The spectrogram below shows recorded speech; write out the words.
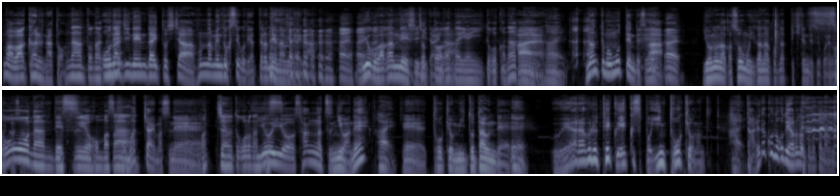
まあわかるなと。あ。なんとなくね。同じ年代としちゃこんな面倒くせえことやってらんねえなみたいな。はいはいはいよくわかんねえしちょっみたいな。とわかんないいいとこかなってははい。なんても思ってんですがはい世の中そうもいかなくなってきてんですよこれがそうなんですよ本間さん。困っちゃいますね。困っちゃうところなんです。いよいよ3月にはね、はい。えー東京ミッドタウンでええ。ウェアラブルテックエクスポ in 東京なんてはい。誰だこんなことやろうなんて思ったんだもんね。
